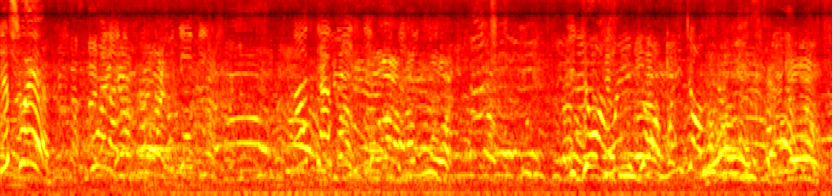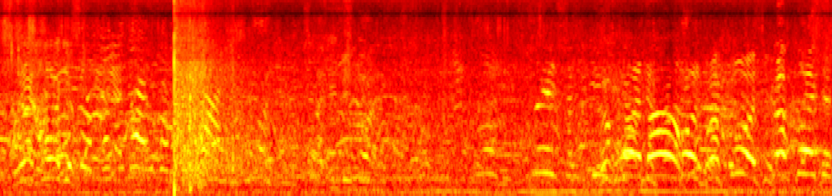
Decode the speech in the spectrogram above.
Пішли! Идем, мы идем, мы идем вместе. Проходите! Проходите!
